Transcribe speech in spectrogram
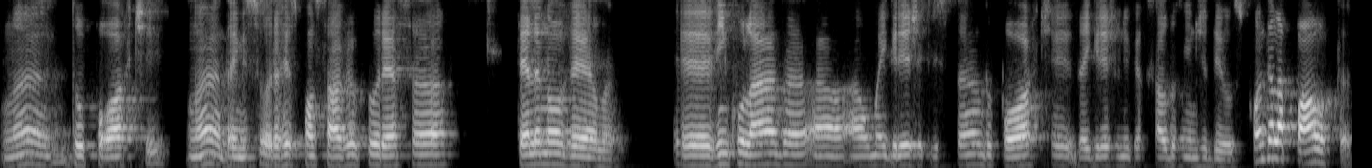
né, do porte, né, da emissora responsável por essa telenovela, é, vinculada a, a, uma igreja cristã do porte da Igreja Universal do Reino de Deus. Quando ela pauta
